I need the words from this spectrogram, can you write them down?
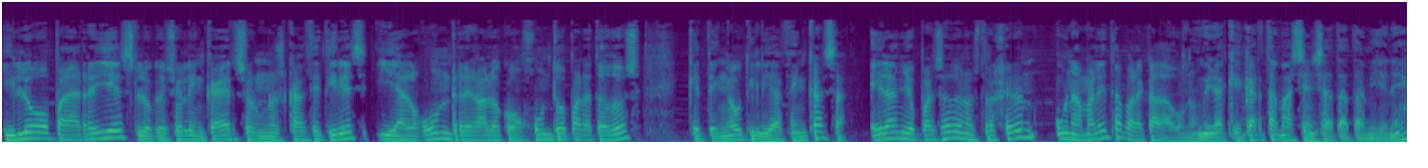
y luego para Reyes lo que suelen caer son unos calcetines y algún regalo conjunto para todos que tenga utilidad en casa. El año pasado nos trajeron una maleta para cada uno. Mira qué carta más sensata también, ¿eh?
